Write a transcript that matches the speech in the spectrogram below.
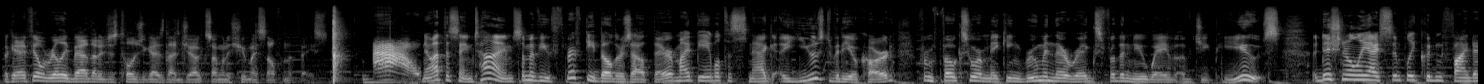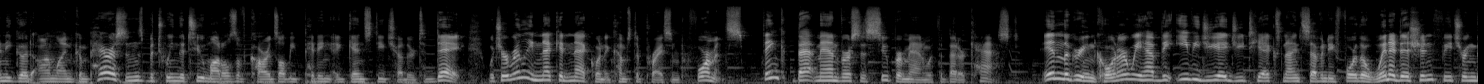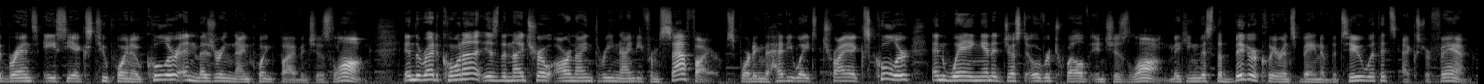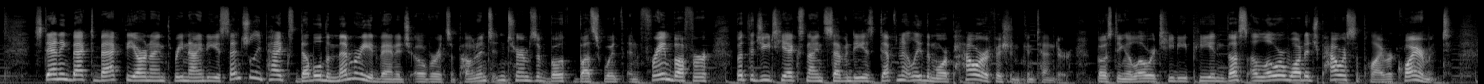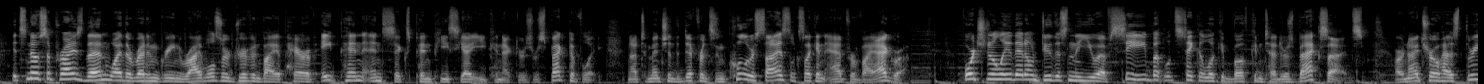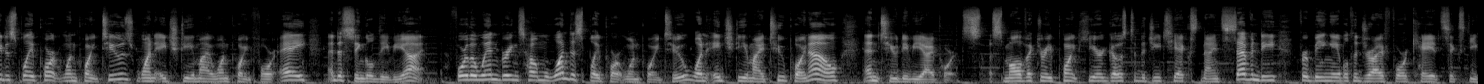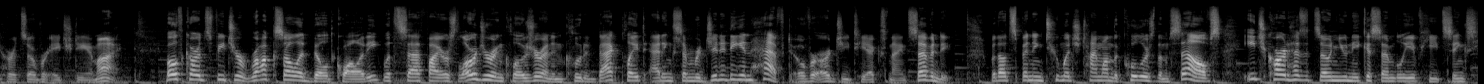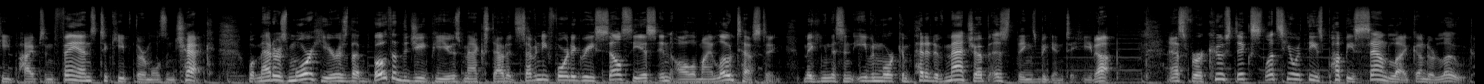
Okay, I feel really bad that I just told you guys that joke, so I'm gonna shoot myself in the face. Ow! Now at the same time, some of you thrifty builders out there might be able to snag a used video card from folks who are making room in their rigs for the new wave of GPUs. Additionally, I simply couldn't find any good online comparisons between the two models of cards I'll be pitting against each other today, which are really neck and neck when it comes to price and performance. Think Batman versus Superman with a better cast. In the green corner, we have the EVGA GTX 970 for the Win Edition, featuring the brand's ACX 2.0 cooler and measuring 9.5 inches long. In the red corner is the Nitro R9390 from Sapphire, sporting the heavyweight Tri-X cooler and weighing in at just over 12 inches long, making this the bigger clearance bane of the two with its extra fan. Standing back to back, the R9390 essentially packs double the memory advantage over its opponent in terms of both bus width and frame buffer, but the GTX 970 is definitely the more power efficient contender boasting a lower TDP and thus a lower wattage power supply requirement. It's no surprise then why the red and green rivals are driven by a pair of 8-pin and 6-pin PCIe connectors respectively, not to mention the difference in cooler size looks like an ad for Viagra. Fortunately, they don't do this in the UFC, but let's take a look at both contenders' backsides. Our Nitro has three DisplayPort 1.2s, one HDMI 1.4a, and a single DVI. For the Win brings home one DisplayPort 1.2, one HDMI 2.0, and two DVI ports. A small victory point here goes to the GTX 970 for being able to drive 4K at 60Hz over HDMI. Both cards feature rock-solid build quality, with Sapphire's larger enclosure and included backplate adding some rigidity and heft over our GTX 970. Without spending too much time on the coolers themselves, each card has its own unique assembly of heat sinks, heat pipes, and fans to keep thermals in check. What matters more here is that both of the GPUs maxed out at 74 degrees Celsius in all of my load testing, making this an even more competitive matchup as things begin to heat up. As for acoustics, let's hear what these puppies sound like under load.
